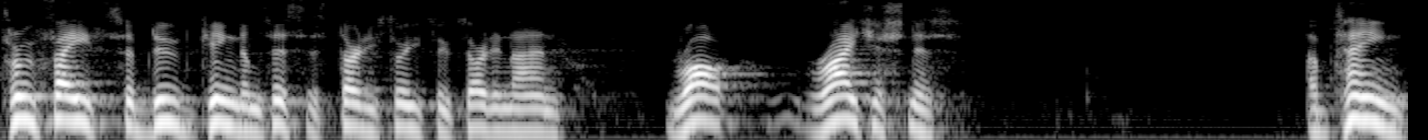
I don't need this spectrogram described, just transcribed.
through faith subdued kingdoms, this is 33 through 39, wrought righteousness, obtained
